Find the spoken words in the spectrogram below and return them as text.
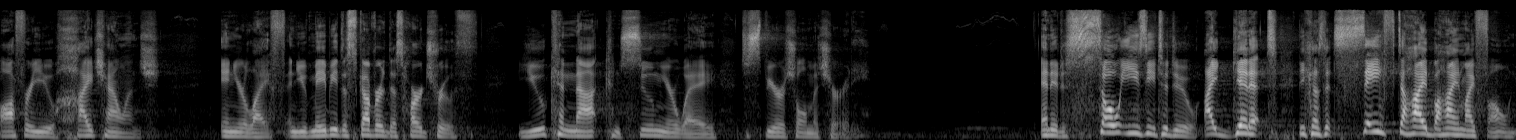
offer you high challenge in your life. And you've maybe discovered this hard truth you cannot consume your way to spiritual maturity. And it is so easy to do. I get it because it's safe to hide behind my phone.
